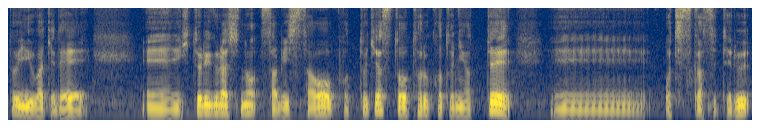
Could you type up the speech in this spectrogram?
というわけで、えー、一人暮らしの寂しさをポッドキャストを撮ることによってえー、落ち着かせてる、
